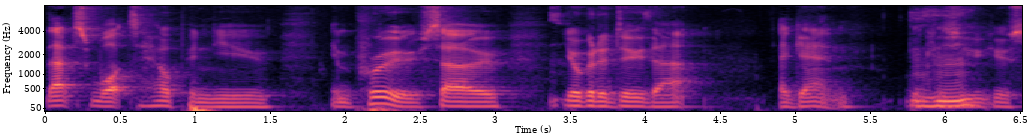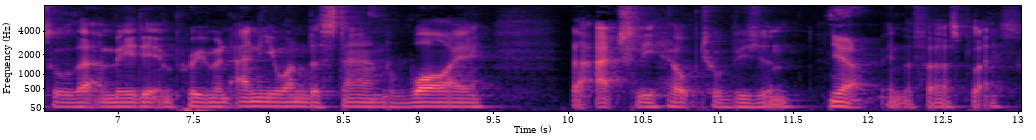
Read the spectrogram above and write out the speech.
that's what's helping you improve. So you're going to do that again because you, you saw that immediate improvement and you understand why that actually helped your vision Yeah. in the first place.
